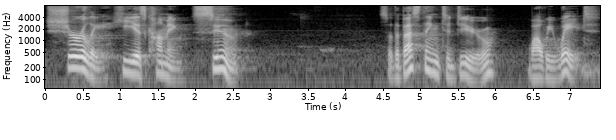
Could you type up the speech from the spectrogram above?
Surely he is coming soon. So the best thing to do while we wait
